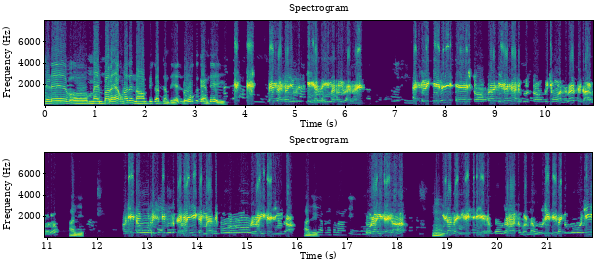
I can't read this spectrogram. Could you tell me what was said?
ਜਿਹੜੇ ਮੈਂਬਰ ਹੈ, ਉਹਨਾਂ ਦੇ ਨਾਮ ਵੀ ਕੱਟ ਜਾਂਦੇ ਆ ਲੋਕ ਕਹਿੰਦੇ ਆ ਜੀ। ਮੈਂ ਦੱਸਦਾ ਜੀ ਉਹਦੇ ਕੀ ਗੱਲ ਹੈ ਜੀ? ਮੈਂ ਤੁਹਾਨੂੰ ਦੱਸਦਾ। ਐਕਚੁਅਲੀ ਕੀ ਹੈ ਨਾ ਜੀ ਸਟਾਕ ਜਿਹੜਾ ਸਾਡੇ ਕੋਲ ਸਟਾਕ ਪਿੱਛੋਂ ਆਉਂਦਾ ਨਾ ਸਰਕਾਰ ਵੱਲੋਂ ਹਾਂਜੀ। ਅਸੀਂ ਤਾਂ ਉਹ ਡਿਸਟ੍ਰੀਬਿਊਟ ਕਰਨਾ ਹੀ ਕਰਨਾ ਹੈ ਦੇਖੋ ਉਹ ਰਾਈਟ ਹੈ ਜੀ ਉਹਦਾ ਹਾਂਜੀ। ਉਹ ਰਾਈਟ ਹੈਗਾ ਜਿਹੜਾ ਬੈਨੀਫਿਸ਼ਰੀ ਹੈਗਾ ਉਹ ਉਹਦਾ ਹੱਕ ਬਣਦਾ ਉਹਨੂੰ ਅਸੀਂ ਦੇਣਾ ਕਿਉਂਕਿ ਉਹ ਅਸੀਂ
